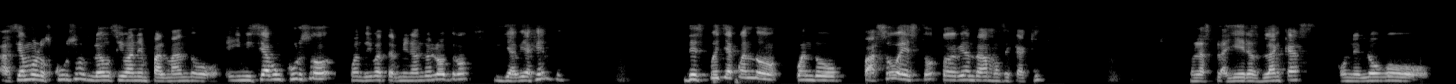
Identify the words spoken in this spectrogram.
hacíamos los cursos, luego se iban empalmando, iniciaba un curso cuando iba terminando el otro y ya había gente. Después ya cuando, cuando pasó esto, todavía andábamos de caqui, con las playeras blancas, con el logo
